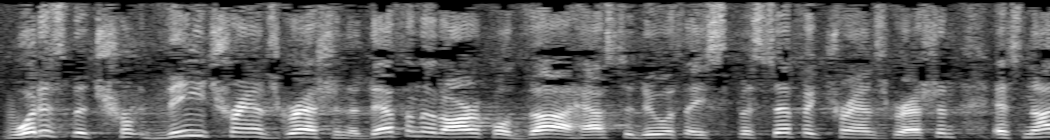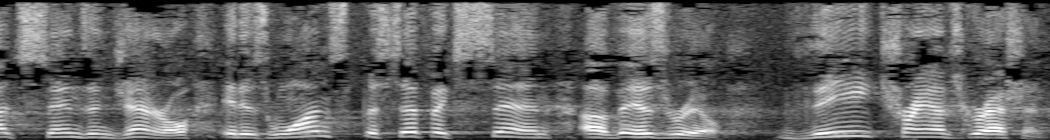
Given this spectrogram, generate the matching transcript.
What is the, tr- the transgression? A definite article, the, has to do with a specific transgression. It's not sins in general. It is one specific sin of Israel. The transgression.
